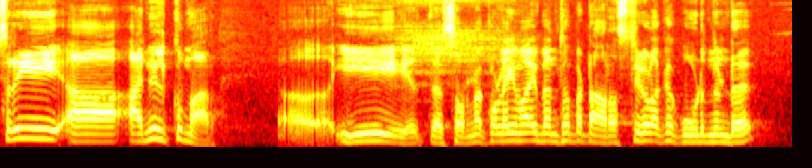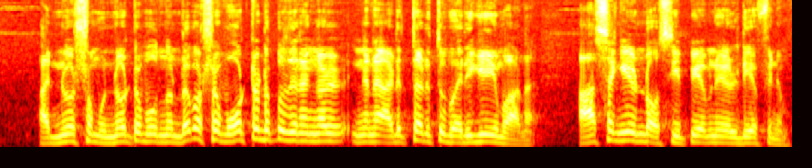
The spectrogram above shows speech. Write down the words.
ശ്രീ അനിൽകുമാർ. ഈ സ്വർണക്കൊള്ളയുമായി ബന്ധപ്പെട്ട അറസ്റ്റുകളൊക്കെ കൂടുന്നുണ്ട്. അന്വേഷണം മുന്നോട്ട് പോകുന്നുണ്ട്. പക്ഷേ വോട്ടെടുപ്പ് ദിനങ്ങൾ ഇങ്ങനെ അടുത്തടുത്ത് വരികയുമാണ്. ആശങ്കയുണ്ടോ സി പി എമ്മിനും എൽ ഡി എഫിനും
